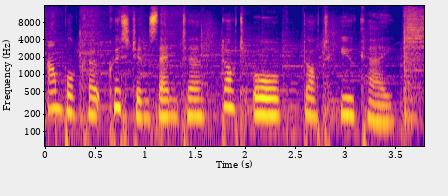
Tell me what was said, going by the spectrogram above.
amblecotechristiancentre.org.uk.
